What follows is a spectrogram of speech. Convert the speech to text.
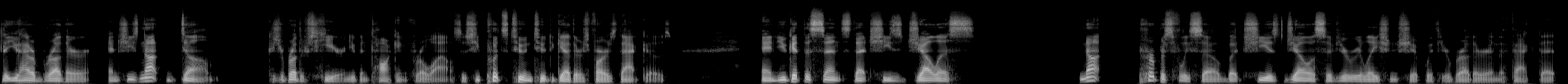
that you have a brother and she's not dumb because your brother's here and you've been talking for a while. So she puts two and two together as far as that goes. And you get the sense that she's jealous, not purposefully so, but she is jealous of your relationship with your brother and the fact that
